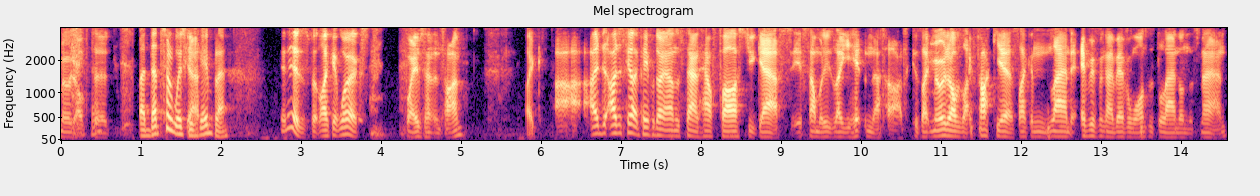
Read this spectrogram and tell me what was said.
Muradov to. but that's always his game plan. It is, but like it works. Waves at the time. Like I, I just feel like people don't understand how fast you gas if somebody's like you hit them that hard. Because like Muradov's like fuck yes, I can land everything I've ever wanted to land on this man.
